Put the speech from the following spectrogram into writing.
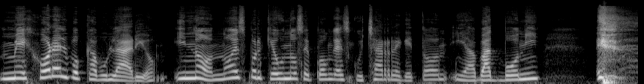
mejora el vocabulario. Y no, no es porque uno se ponga a escuchar reggaetón y a Bad Bunny.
